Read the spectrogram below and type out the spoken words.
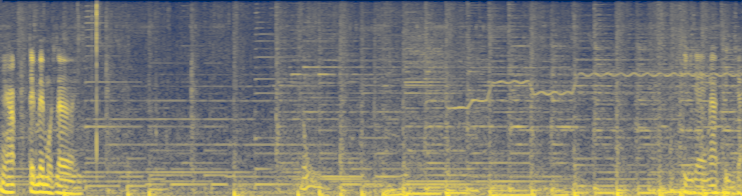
นี่ครับ เต็มไปหมดเลยสีแดงน่ากินใช่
